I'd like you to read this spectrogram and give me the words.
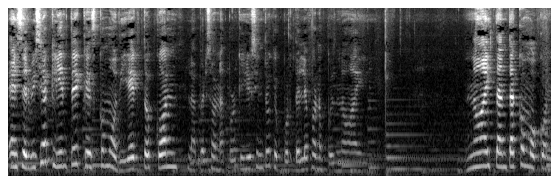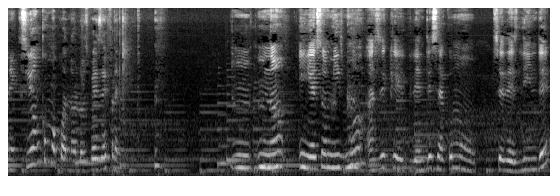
el servicio al cliente que es como directo con la persona, porque yo siento que por teléfono pues no hay no hay tanta como conexión como cuando los ves de frente. Mm, No, y eso mismo hace que el cliente sea como se deslinde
